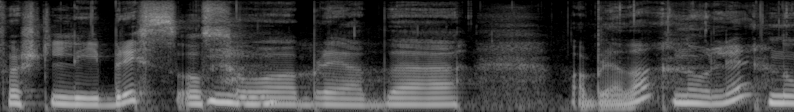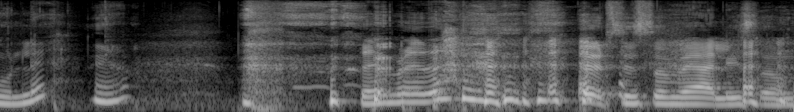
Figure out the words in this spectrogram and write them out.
først Libris, og så ble det Hva ble det? Nordli. Nordli? Ja. Det ble det. Høres ut som jeg liksom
